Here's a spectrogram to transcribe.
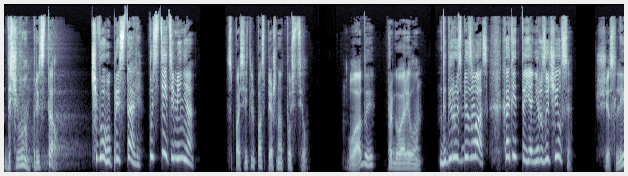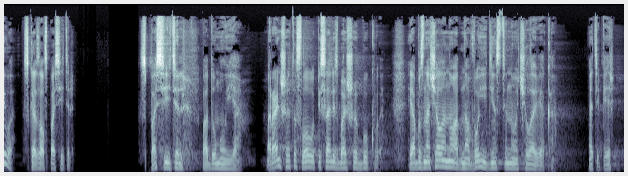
«Да чего он пристал?» «Чего вы пристали? Пустите меня!» Спаситель поспешно отпустил. «Лады», — проговорил он. «Доберусь без вас! Ходить-то я не разучился!» «Счастливо», — сказал Спаситель. «Спаситель», — подумал я. Раньше это слово писали с большой буквы, и обозначало оно одного единственного человека. А теперь...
